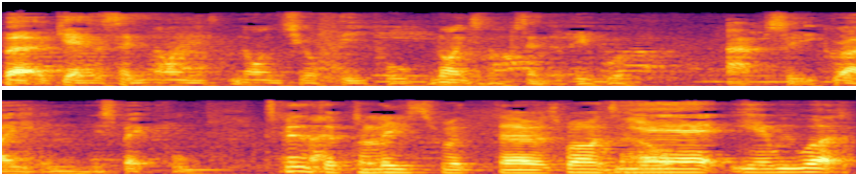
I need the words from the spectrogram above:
but again, I said 90 of people, 99% of the people were absolutely great and respectful. It's good that the police were there as well to help. Yeah, yeah, we worked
